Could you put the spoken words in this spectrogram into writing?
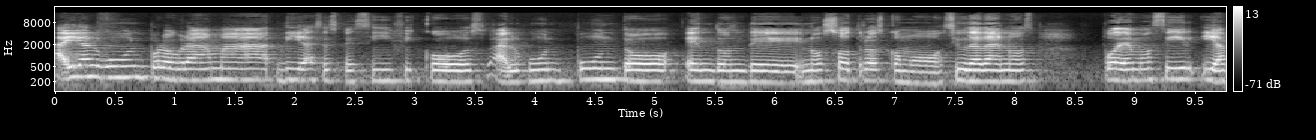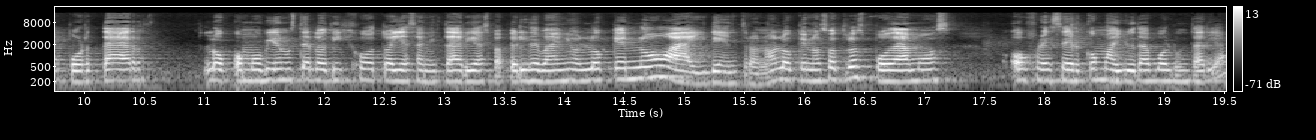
¿Hay algún programa, días específicos, algún punto en donde nosotros como ciudadanos podemos ir y aportar, lo, como bien usted lo dijo, toallas sanitarias, papel de baño, lo que no hay dentro, ¿no? Lo que nosotros podamos ofrecer como ayuda voluntaria?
